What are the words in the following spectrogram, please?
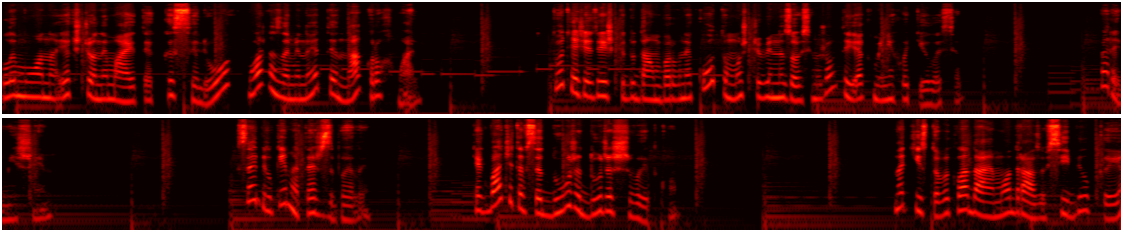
лимона. Якщо не маєте киселю, можна замінити на крохмаль. Тут я ще трішки додам барвнику, тому що він не зовсім жовтий, як мені хотілося б. Перемішуємо. Все білки ми теж збили. Як бачите, все дуже-дуже швидко. На тісто викладаємо одразу всі білки,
